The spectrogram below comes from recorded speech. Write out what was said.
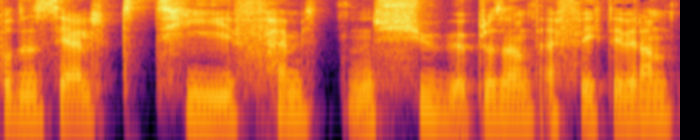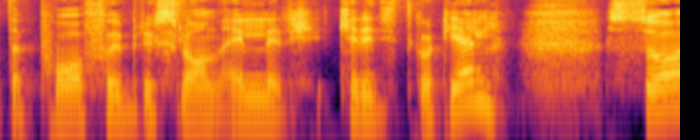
potensielt 10-15-20% effektiv rente på forbrukslån eller kredittkortgjeld, så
